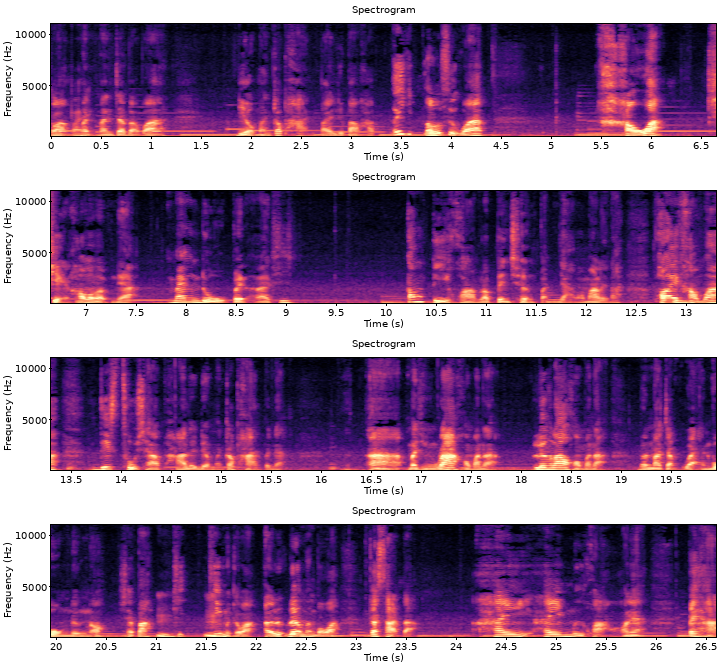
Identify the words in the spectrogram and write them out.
ต่อว่าไปมันมันจะแบบว่า เดี๋ยวมันก็ผ่านไปหรือเปล่าครับ เอ้ย เรารู้สึกว่าเขาอะเขียนเข้ามาแบบเนี้ย แม่งดูเป็นอะไรที่ต้องตีความแล้วเป็นเชิงปรัชญามากๆเลยนะ เพราะไอ้คำว่า this too shall pass เลยเดี๋ยวมันก็ผ่านไปเนี่ย อ่าหมายถึงรากของมันอะเรื่องเล่าของมันอะมันมาจากแหวนวงหนึ่งเนาะใช่ปะอืมที่อืมที่เหมือนกับว่าเอ่อเรื่องมันบอกว่ากษัตริย์อะให้ให้มือขวาของเขาเนี่ย ไปหา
